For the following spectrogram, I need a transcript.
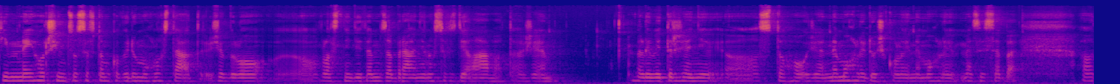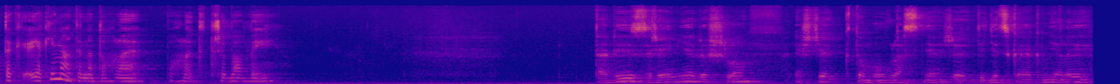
tím nejhorším, co se v tom covidu mohlo stát, že bylo eh, vlastně dětem zabráněno se vzdělávat a že byli vytrženi eh, z toho, že nemohli do školy, nemohli mezi sebe. Eh, tak jaký máte na tohle pohled třeba vy? Tady zřejmě došlo ještě k tomu vlastně, že ty děcka, jak měli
